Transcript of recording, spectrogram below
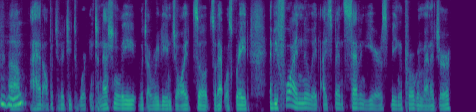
Mm-hmm. Um, I had opportunity to work internationally, which I really enjoyed. So so that was great. And before I knew it, I spent seven years being a program manager.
